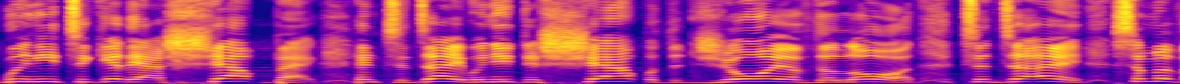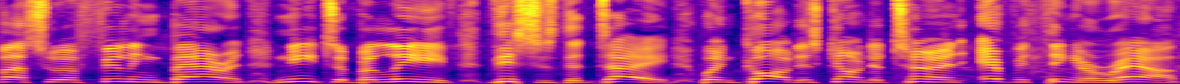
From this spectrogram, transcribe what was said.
we need to get our shout back. And today, we need to shout with the joy of the Lord. Today, some of us who are feeling barren need to believe this is the day when God is going to turn everything around,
